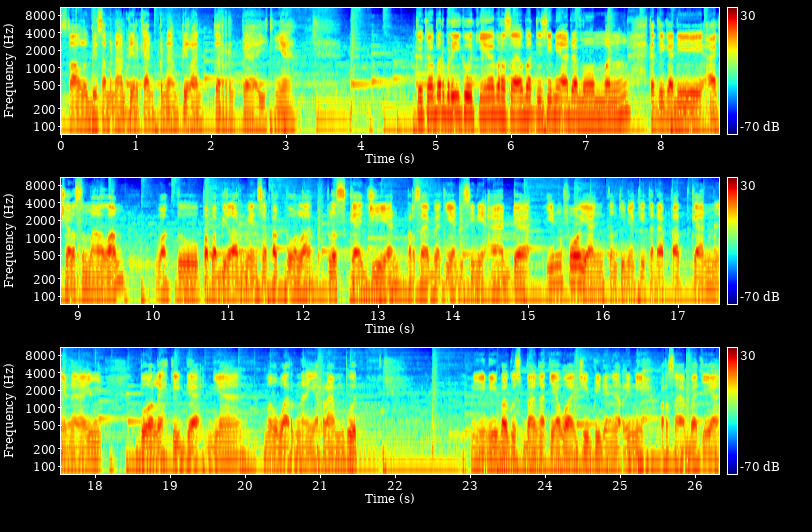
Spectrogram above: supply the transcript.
selalu bisa menampilkan penampilan terbaiknya. Ke kabar berikutnya, persahabat di sini ada momen ketika di acara semalam waktu Papa Bilar main sepak bola plus kajian, persahabat ya. Di sini ada info yang tentunya kita dapatkan mengenai boleh tidaknya mewarnai rambut. Nih ini bagus banget ya wajib didengar ini persahabat ya.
